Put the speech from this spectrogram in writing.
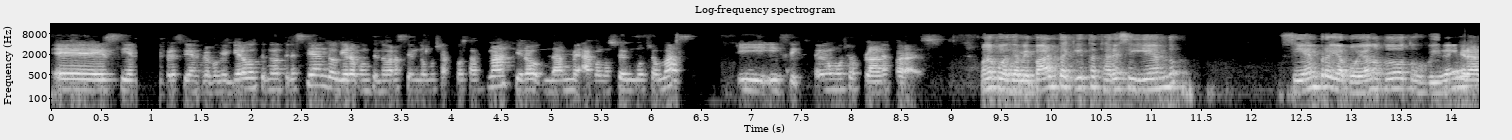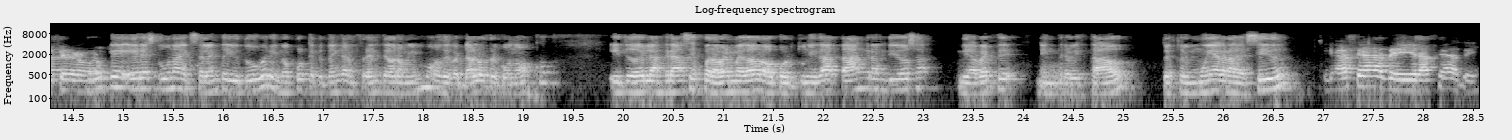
Eh, siempre, siempre, porque quiero continuar creciendo, quiero continuar haciendo muchas cosas más, quiero darme a conocer mucho más y, sí, tengo muchos planes para eso. Bueno, pues de mi parte aquí te estaré siguiendo siempre y apoyando todos tus videos. Gracias, mi amor. Porque eres una excelente youtuber y no porque te tenga enfrente ahora mismo, de verdad lo reconozco. Y te doy las gracias por haberme dado la oportunidad tan grandiosa de haberte entrevistado. Te estoy muy agradecido. Gracias a ti, gracias a ti.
